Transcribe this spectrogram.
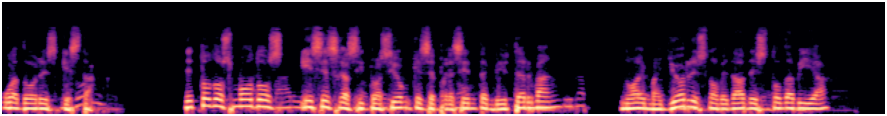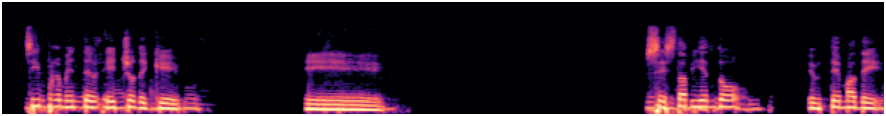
jugadores que están. De todos modos, esa es la situación que se presenta en Wisterman. No hay mayores novedades todavía. Simplemente el hecho de que eh, se está viendo el tema de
